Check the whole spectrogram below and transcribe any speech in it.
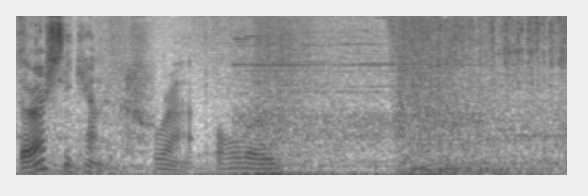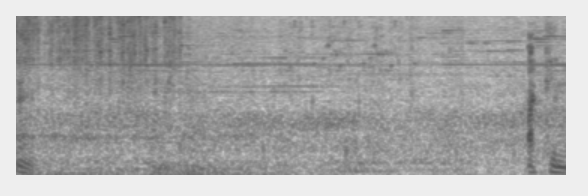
They're actually kind of crap, although... Hey. I can...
